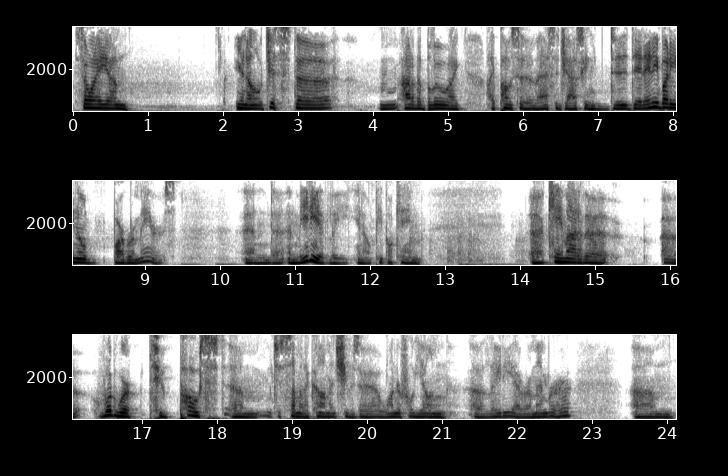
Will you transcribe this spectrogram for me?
so I, um, you know, just uh, mm, out of the blue, I I posted a message asking, did, anybody know Barbara Myers? And uh, immediately, you know, people came uh, came out of the uh, woodwork to post um, just some of the comments. She was a wonderful young uh, lady. I remember her. Um,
